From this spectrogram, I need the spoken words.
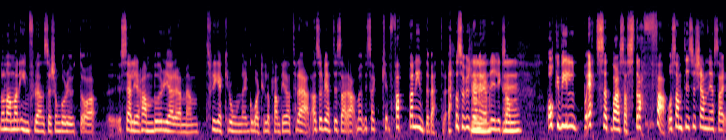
någon annan influencer som går ut och eh, säljer hamburgare men tre kronor går till att plantera träd. Alltså du vet, det är så här, men så här, fattar ni inte bättre? Alltså förstår du vad jag menar? Jag blir liksom, Mm. Och vill på ett sätt bara så straffa och samtidigt så känner jag så här,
